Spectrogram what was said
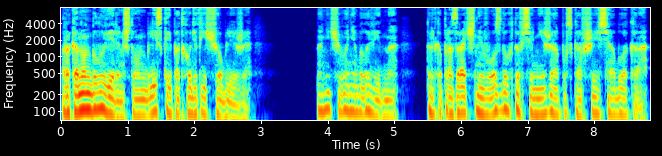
Раканон был уверен, что он близко и подходит еще ближе. Но ничего не было видно, только прозрачный воздух да все ниже опускавшиеся облака.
